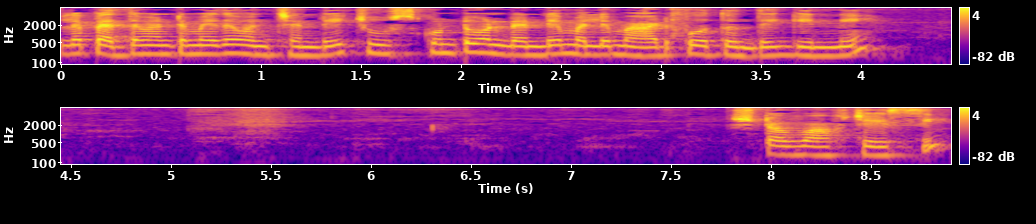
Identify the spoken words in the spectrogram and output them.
ఇలా పెద్ద వంట మీద ఉంచండి. చూసుకుంటూ ఉండండి. మళ్ళీ మాడిపోతుంది గిన్నె. స్టవ్ ఆఫ్ చేసి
